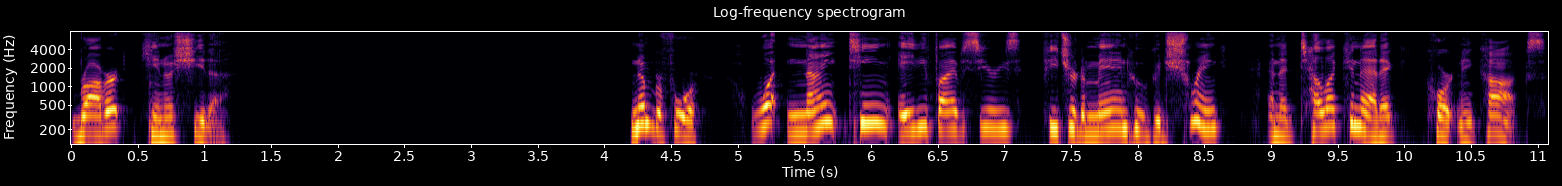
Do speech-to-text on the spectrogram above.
Robert Kinoshita. Number 4. What 1985 series featured a man who could shrink and a telekinetic Courteney Cox?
